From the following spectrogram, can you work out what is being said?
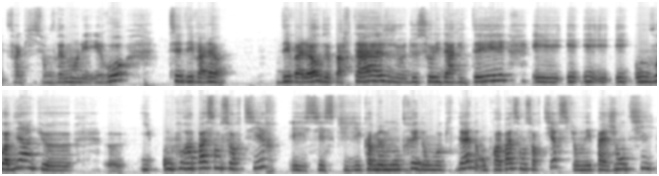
enfin qui sont vraiment les héros, c'est des valeurs des valeurs de partage, de solidarité, et, on voit bien que euh, on pourra pas s'en sortir, et c'est ce qui est quand même montré dans Walking Dead, on pourra pas s'en sortir si on n'est pas gentil,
